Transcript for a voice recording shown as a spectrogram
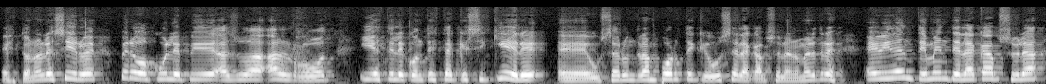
Esto no le sirve, pero Goku le pide ayuda al robot y este le contesta que si quiere eh, usar un transporte que use la cápsula número 3. Evidentemente la cápsula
